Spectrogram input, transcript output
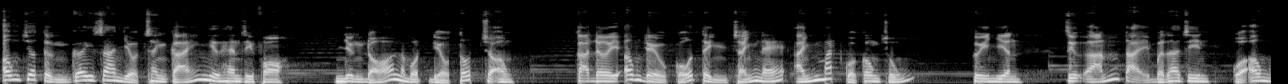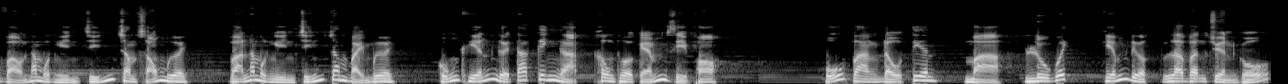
Ông chưa từng gây ra nhiều tranh cãi như Henry Ford, nhưng đó là một điều tốt cho ông. Cả đời ông đều cố tình tránh né ánh mắt của công chúng. Tuy nhiên, dự án tại Brazil của ông vào năm 1960 và năm 1970 cũng khiến người ta kinh ngạc không thua kém gì Ford. Hú vàng đầu tiên mà Ludwig kiếm được là vận chuyển gỗ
